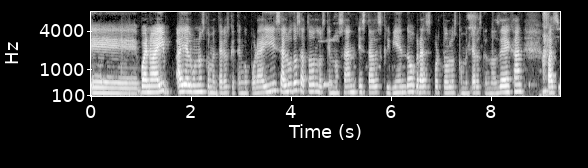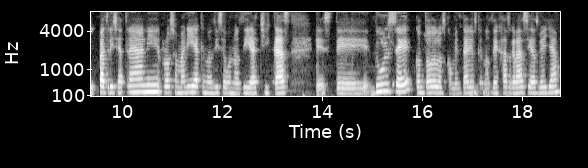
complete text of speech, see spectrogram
Eh, bueno, hay, hay algunos comentarios que tengo por ahí. Saludos a todos los que nos han estado escribiendo. Gracias por todos los comentarios que nos dejan. Patricia Treani, Rosa María, que nos dice buenos días, chicas este, Dulce, con todos los comentarios que nos dejas. Gracias, Bella.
